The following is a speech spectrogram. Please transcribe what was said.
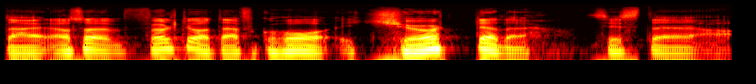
der Altså, jeg følte jo at FKH kjørte det siste ja,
